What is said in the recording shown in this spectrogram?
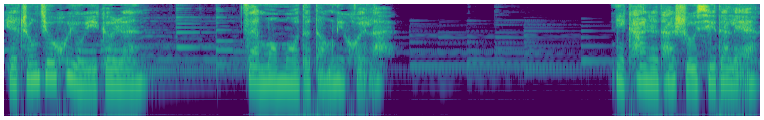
也终究会有一个人在默默的等你回来。你看着他熟悉的脸，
